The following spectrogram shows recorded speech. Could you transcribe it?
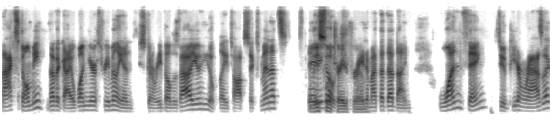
Max Domi, another guy, one year, three million. He's going to rebuild his value. He'll play top six minutes. There At least you we'll go. trade for him. him at the deadline. One thing, dude, Petr Mrazek.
